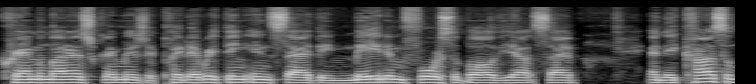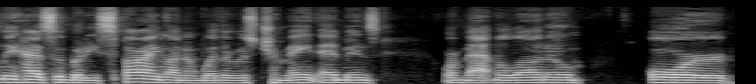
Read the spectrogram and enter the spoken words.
crammed the line of scrimmage, they played everything inside. They made him force the ball to the outside. And they constantly had somebody spying on him, whether it was Tremaine Edmunds or Matt Milano or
